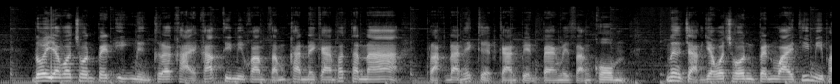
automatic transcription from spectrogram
ๆ โดยเยาวชนเป็นอีกหนึ่งเครือข่ายครับ ที่มีความสำคัญในการพัฒนาผลักดันให้เกิดการเปลี่ยนแปลงในสังคม เนื่องจากเยาวชนเป็นวัยที่มีพ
